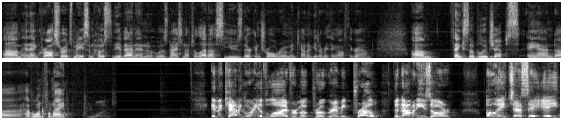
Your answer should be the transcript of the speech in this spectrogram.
Um, and then Crossroads Mason hosted the event and it was nice enough to let us use their control room and kind of get everything off the ground. Um, thanks to the Blue Chips, and uh, have a wonderful night. In the category of live remote programming pro, the nominees are OHSAA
